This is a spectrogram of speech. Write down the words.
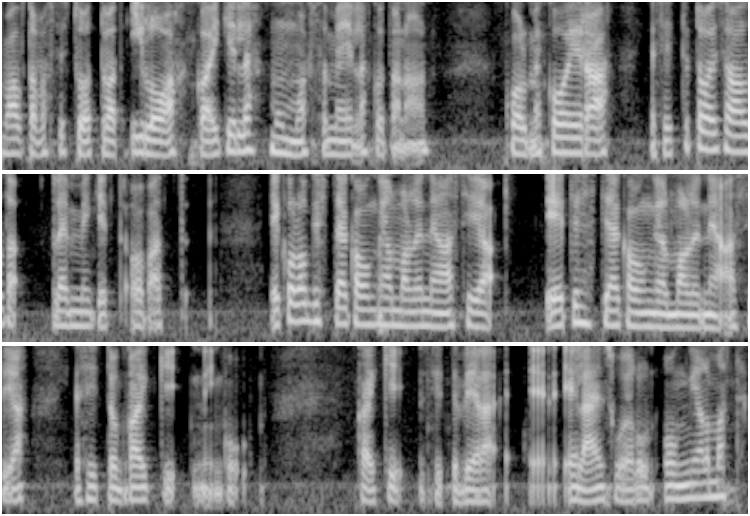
valtavasti tuottavat iloa kaikille. Muun muassa meillä kotona on kolme koiraa ja sitten toisaalta lemmikit ovat ekologisesti aika ongelmallinen asia, eettisesti aika ongelmallinen asia ja sitten on kaikki, niin kuin, kaikki sitten vielä eläinsuojelun ongelmat.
